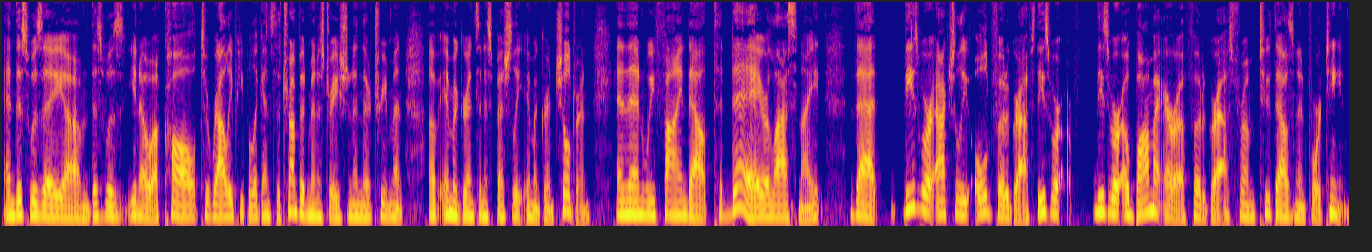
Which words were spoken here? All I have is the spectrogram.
and this was a um, this was you know a call to rally people against the Trump administration administration and their treatment of immigrants and especially immigrant children. And then we find out today or last night that these were actually old photographs. These were these were Obama era photographs from 2014.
